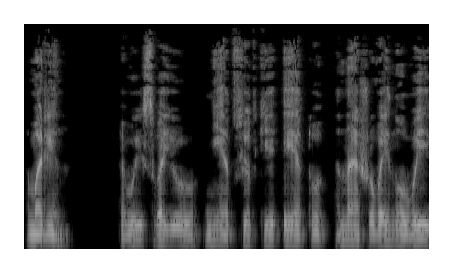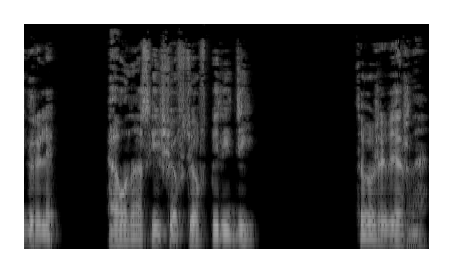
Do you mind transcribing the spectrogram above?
«Марин, вы свою, нет, все-таки эту, нашу войну выиграли, а у нас еще все впереди. Тоже верно.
